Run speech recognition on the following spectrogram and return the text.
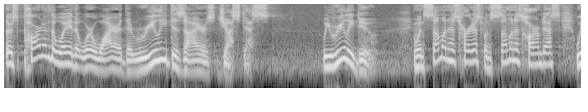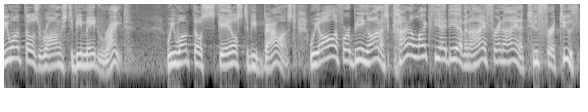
There's part of the way that we're wired that really desires justice. We really do. And when someone has hurt us, when someone has harmed us, we want those wrongs to be made right. We want those scales to be balanced. We all, if we're being honest, kind of like the idea of an eye for an eye and a tooth for a tooth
